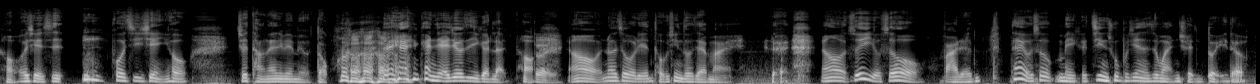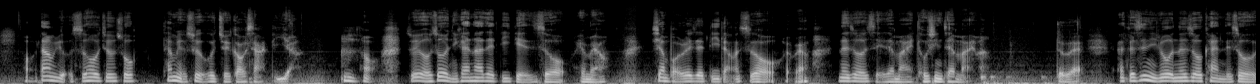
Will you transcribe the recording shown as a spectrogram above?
好，而且是 破季线以后就躺在那边没有动，看起来就是一个冷，哈，对，然后那时候连投信都在卖，对，然后所以有时候法人他有时候每个进出不见得是完全对的，哦，但有时候就是说他们有时候也会追高下低啊。嗯，好，所以有时候你看他在低点的时候有没有？像宝瑞在低档的时候有没有？那时候谁在买？投信在买嘛，对不对？啊，可是你如果那时候看的时候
